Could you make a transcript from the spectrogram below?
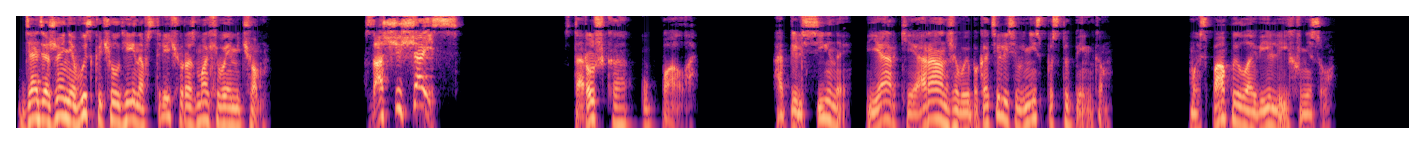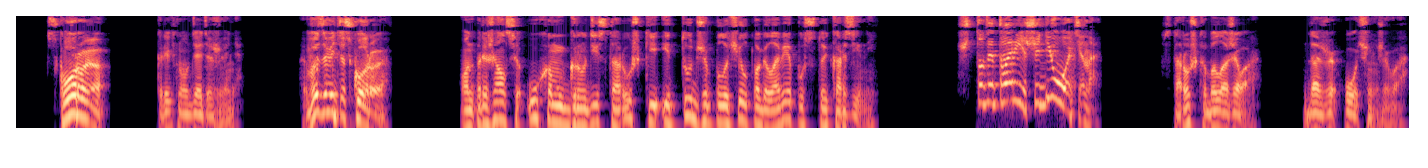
Дядя Женя выскочил ей навстречу, размахивая мечом. «Защищайся!» Старушка упала. Апельсины, яркие, оранжевые, покатились вниз по ступенькам. Мы с папой ловили их внизу. «Скорую!» — крикнул дядя Женя. «Вызовите скорую!» Он прижался ухом к груди старушки и тут же получил по голове пустой корзиной. «Что ты творишь, идиотина?» Старушка была жива. Даже очень жива.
